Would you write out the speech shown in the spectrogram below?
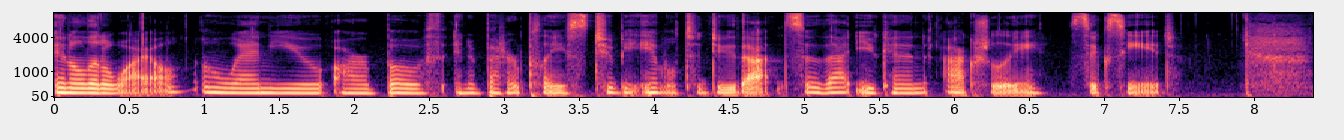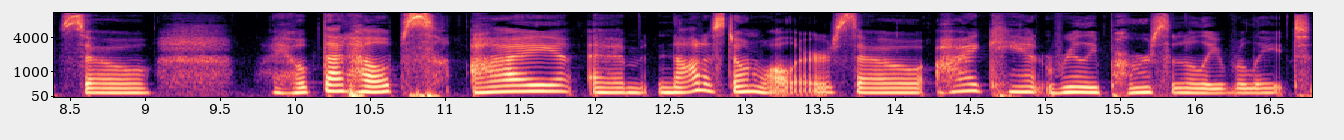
in a little while when you are both in a better place to be able to do that so that you can actually succeed. So, I hope that helps. I am not a stonewaller, so I can't really personally relate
